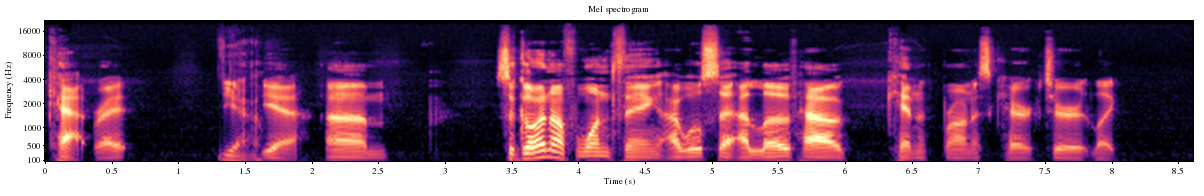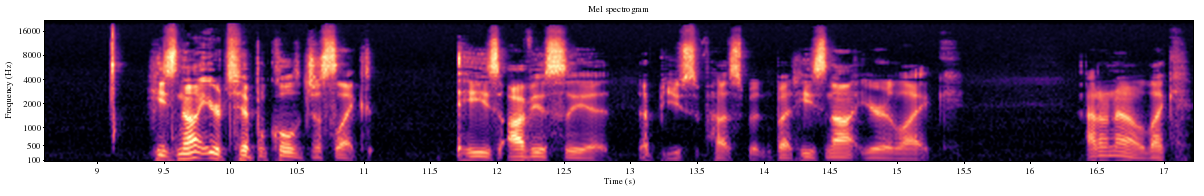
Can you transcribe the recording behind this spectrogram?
Kat right? Yeah, Yeah. Um, so going off one thing, I will say I love how Kenneth Branagh's character like he's not your typical just like he's obviously an abusive husband, but he's not your like I don't know like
